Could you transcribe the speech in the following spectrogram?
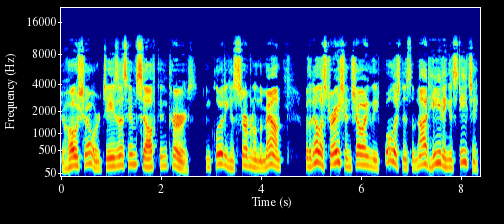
Jehoshua or Jesus himself concurs, concluding his Sermon on the Mount with an illustration showing the foolishness of not heeding his teachings,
